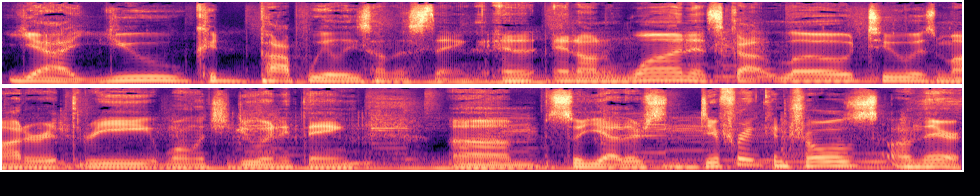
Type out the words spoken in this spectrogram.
yeah, you could pop wheelies on this thing. And, and on one, it's got low, two is moderate, three won't let you do anything. Um, so yeah, there's different controls on there.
